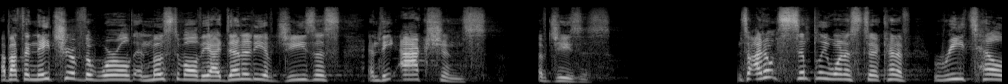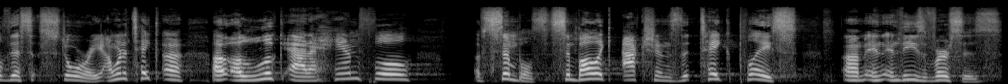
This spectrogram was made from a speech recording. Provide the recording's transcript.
about the nature of the world and most of all, the identity of Jesus and the actions of Jesus. And so I don't simply want us to kind of retell this story. I want to take a, a, a, look at a handful of symbols, symbolic actions that take place um, in, in these verses.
